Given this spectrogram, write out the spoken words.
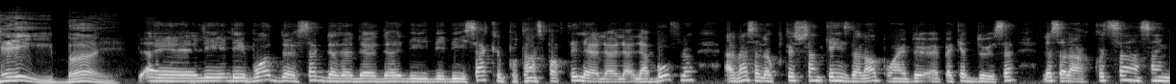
Hey boy! Euh, les, les, boîtes de sacs de, de, de, des, des sacs pour transporter la, la, la, bouffe, là, avant, ça leur coûtait 75 pour un, un, paquet de 200. Là, ça leur coûte 105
